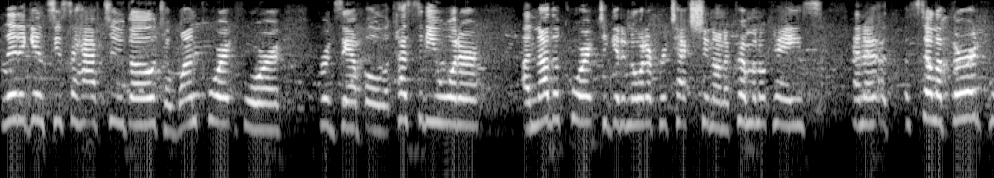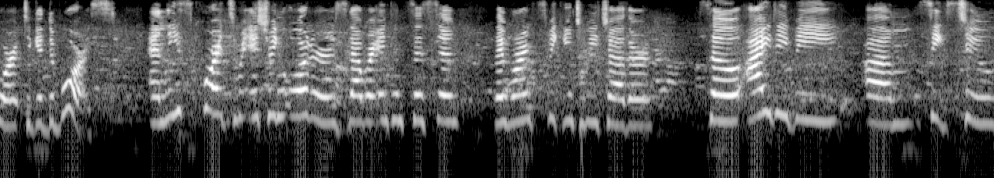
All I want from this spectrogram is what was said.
Litigants used to have to go to one court for, for example, a custody order, another court to get an order of protection on a criminal case, and a, still a third court to get divorced. And these courts were issuing orders that were inconsistent. They weren't speaking to each other. So IDV um, seeks to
